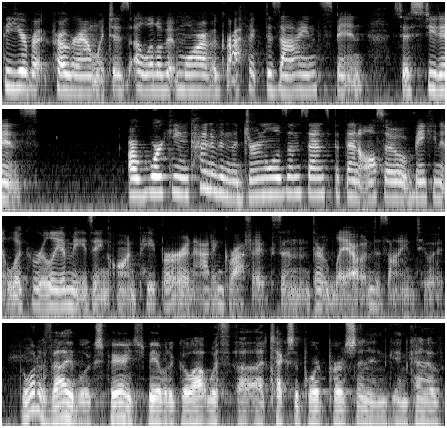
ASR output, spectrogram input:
the yearbook program, which is a little bit more of a graphic design spin. So students are working kind of in the journalism sense, but then also making it look really amazing on paper and adding graphics and their layout and design to it. But what a valuable experience to be able to go out with a, tech support person and, and kind of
